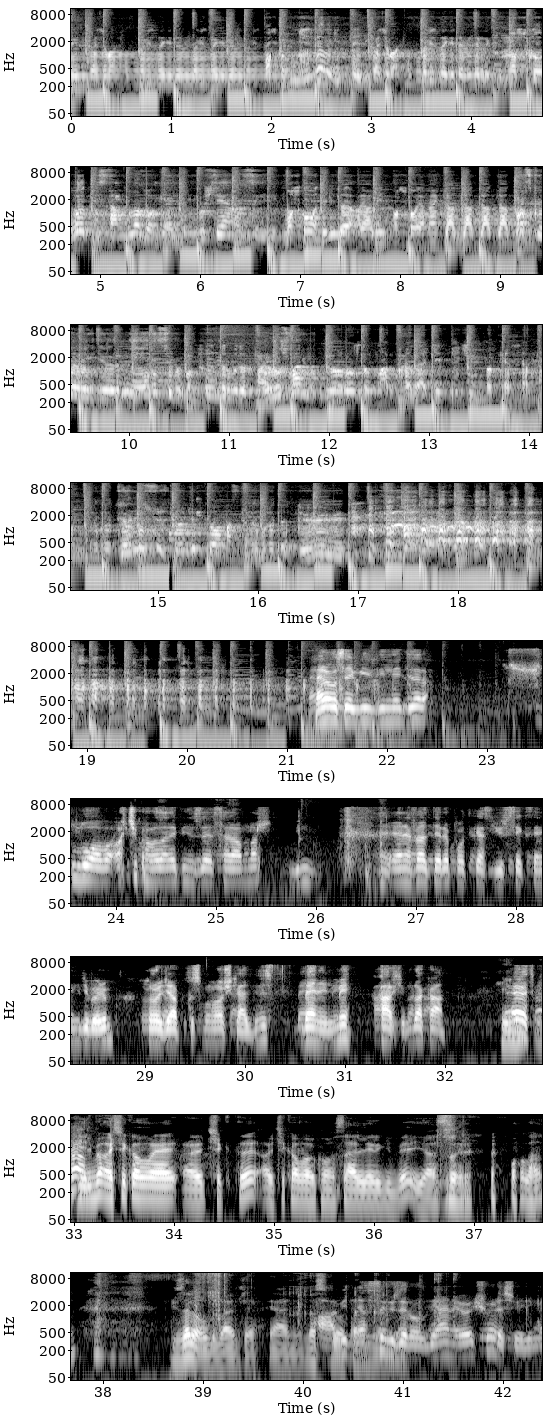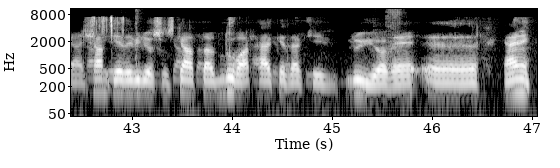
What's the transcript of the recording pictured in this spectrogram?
gitseydik acaba? Aslında biz de gidebilirdik. Biz de mi gitseydik acaba? Aslında biz de gidebilirdik. Moskova İstanbul'a zor geldi. Rusya'ya nasıl gideyim? Moskova dedi de ayarlayıp Moskova'ya hemen lad lad lad lad Moskova'ya gidiyorum. Niye? Ne sürü bu? Hızdır budur. Rus var mı? Yoruldum var. Bu kadar ciddi için podcast yapmam. Gönülsüz çocuk doğmaz. Düğün. Merhaba sevgili dinleyiciler. Sulu hava, açık havadan hepinize selamlar. NFL TR Podcast 180. bölüm soru cevap kısmına hoş geldiniz. Ben İlmi, karşımda Kaan. Hilmi, Evet, Kaan. Hilmi açık havaya e, çıktı. Açık hava konserleri gibi yazları olan. Güzel oldu bence. Yani nasıl bir Abi ortam nasıl bilmiyorum. güzel oldu yani şöyle söyleyeyim yani şantiyede biliyorsunuz kağıtlar duvar herkes her şeyi duyuyor ve e, yani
